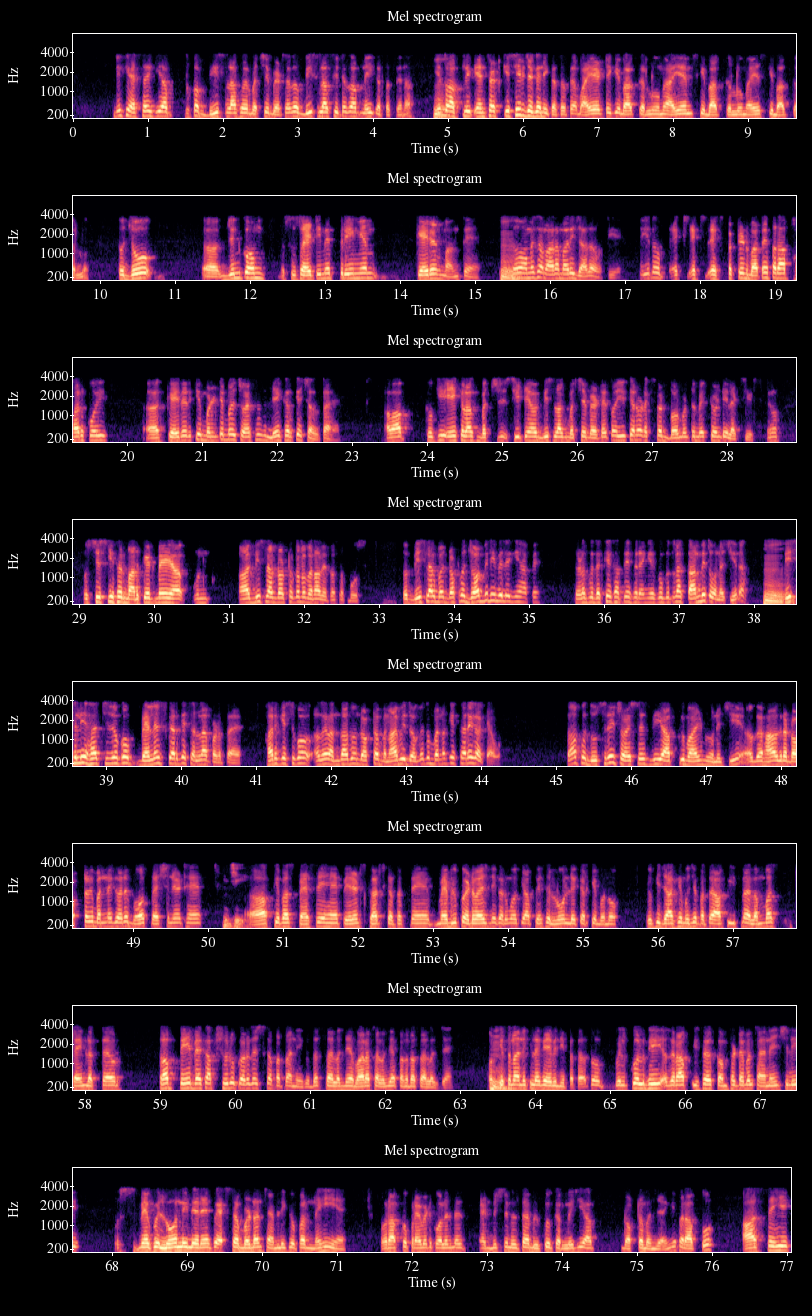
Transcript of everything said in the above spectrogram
देखिए ऐसा है कि आप देखो बीस लाख अगर बच्चे बैठते हैं तो बीस लाख सीटें तो आप नहीं कर सकते ना। ये तो आप इनफैक्ट किसी भी जगह नहीं कर सकते। अब आई की बात कर लूँ मैं आई की बात कर लूँ मैं आई की बात कर लूँ तो जो जिनको हम सोसाइटी में प्रीमियम कैरियर मानते हैं हम्म। तो हमेशा मारामारी ज़्यादा होती है। तो ये तो एक्सपेक्टेड बात है पर आप हर कोई कैरियर की मल्टीपल चॉइसेस ले करके चलता है। अब आप क्योंकि एक लाख बच्चे सीटें और बीस लाख बच्चे बैठे तो you can not expect government to make twenty lakh seats you know उस चीज़ की फिर मार्केट में या उन आज बीस लाख डॉक्टर को मैं बना देता सपोज़ तो बीस लाख डॉक्टर को जॉब भी नहीं मिलेगी यहाँ पे। सड़क पे धक्के खाते फिरेंगे क्योंकि उतना काम भी तो होना चाहिए ना। हम्म। इसलिए हर चीज़ों को बैलेंस करके चलना पड़ता है। हर किसी को अगर अंधाधुन डॉक्टर बना भी दोगे तो बना के करेगा क्या वो? तो आपको दूसरे चॉइसेस भी आपके माइंड में होने चाहिए। अगर हाँ अगर डॉक्टर बनने के बारे में बहुत पैशनेट है जी। आपके पास पैसे हैं पेरेंट्स खर्च कर सकते हैं। मैं बिल्कुल एडवाइस नहीं करूँगा कि आप कहीं से लोन लेकर के बनो क्योंकि जाके मुझे पता है आपकी इतना लंबा टाइम लगता है और कब पे बैक आप शुरू करोगे इसका पता नहीं दस साल लग जाए बारह साल लग जाए पंद्रह साल लग जाए। और हम्म। कितना निकलेगा ये भी नहीं पता। तो बिल्कुल भी अगर आप इसे कंफर्टेबल फाइनेंशियली उसमें कोई लोन नहीं ले रहे हैं कोई एक्स्ट्रा बर्डन फैमिली के ऊपर नहीं है और आपको प्राइवेट कॉलेज में एडमिशन मिलता है बिल्कुल कर लीजिए आप डॉक्टर बन जाएँगे। पर आपको आज से ही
